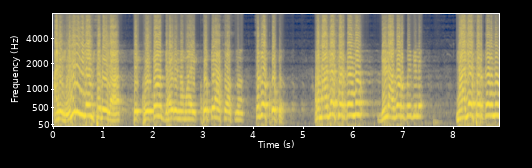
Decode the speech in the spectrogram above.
आणि म्हणून विधानसभेला हे खोटं जाहीरनामा आहे खोटे आश्वासनं सगळं खोटं. आणि माझ्या सरकारनं दीड हजार रुपये दिले. माझ्या सरकारनं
